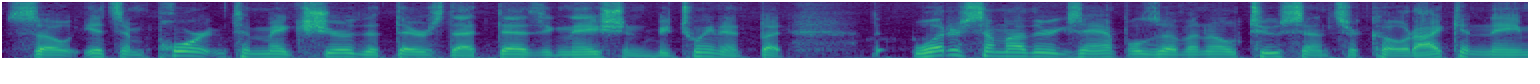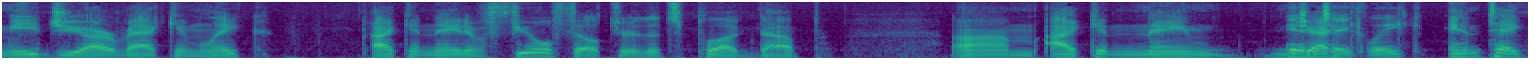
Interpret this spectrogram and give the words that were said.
So it's important to make sure that there's that designation between it. But what are some other examples of an O2 sensor code? I can name EGR vacuum leak. I can name a fuel filter that's plugged up. Um, I can name Intake leak. intake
